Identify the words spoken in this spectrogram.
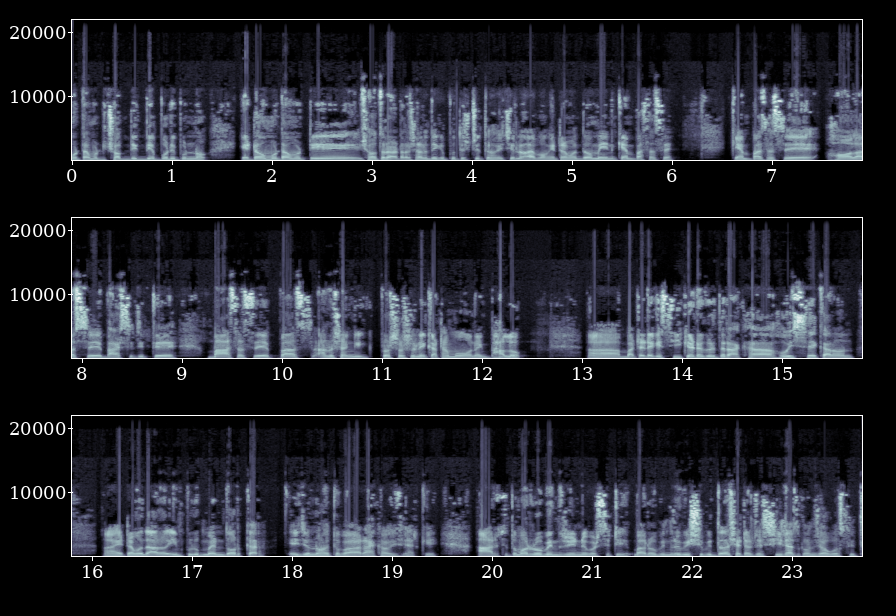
মোটামুটি সব দিক দিয়ে পরিপূর্ণ। এটাও মোটামুটি সতেরো, আঠারো সালের দিকে প্রতিষ্ঠিত হয়েছিল এবং এটার মধ্যেও মেইন ক্যাম্পাস আছে। ক্যাম্পাস আছে হল আছে ভার্সিটিতে বাস আছে প্লাস আনুষঙ্গিক প্রশাসনিক কাঠামো অনেক ভালো। বাট এটাকে সি ক্যাটাগরিতে রাখা হয়েছে কারণ এটার মধ্যে আরও ইমপ্রুভমেন্ট দরকার। এই জন্য হয়তো বা রাখা হয়েছে আর কি। আর হচ্ছে তোমার রবীন্দ্র ইউনিভার্সিটি বা রবীন্দ্র বিশ্ববিদ্যালয়, সেটা হচ্ছে সিরাজগঞ্জে অবস্থিত।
